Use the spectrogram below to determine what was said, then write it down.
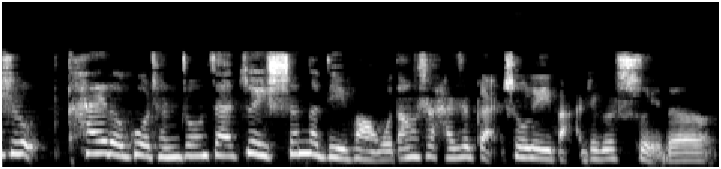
是开的过程中，在最深的地方，我当时还是感受了一把这个水的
